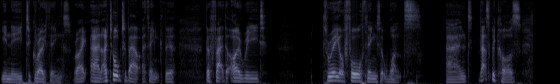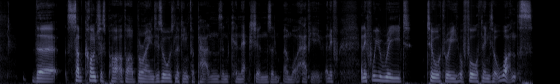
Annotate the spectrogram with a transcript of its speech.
you need to grow things, right? And I talked about I think the the fact that I read three or four things at once. And that's because the subconscious part of our brains is always looking for patterns and connections and, and what have you. And if and if we read two or three or four things at once,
